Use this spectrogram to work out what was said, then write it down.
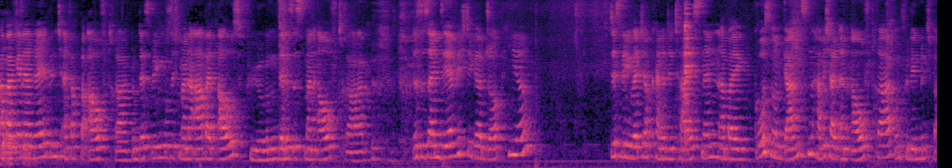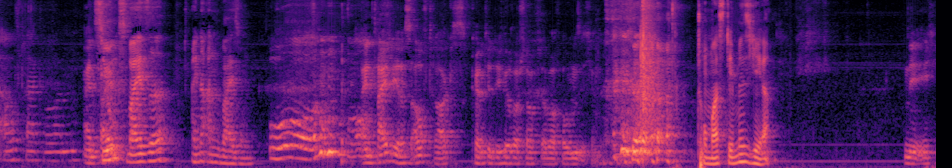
Aber generell bin ich einfach beauftragt und deswegen muss ich meine Arbeit ausführen, denn es ist mein Auftrag. Das ist ein sehr wichtiger Job hier. Deswegen werde ich auch keine Details nennen, aber im Großen und Ganzen habe ich halt einen Auftrag und für den bin ich beauftragt worden. Beziehungsweise eine Anweisung. Oh. ein Teil ihres Auftrags könnte die Hörerschaft aber verunsichern. Thomas de Maizière. Nee, ich.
